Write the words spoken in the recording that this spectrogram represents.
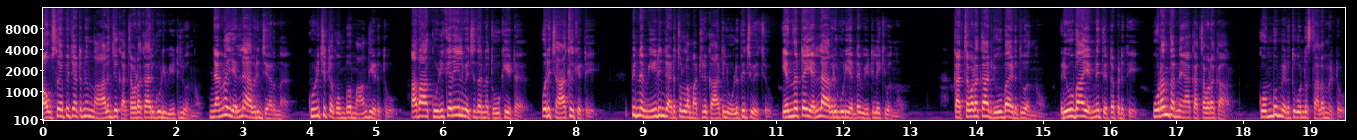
ഔസേപ്പ് ചേട്ടനും നാലഞ്ച് കച്ചവടക്കാരും കൂടി വീട്ടിൽ വന്നു. ഞങ്ങൾ എല്ലാവരും ചേർന്ന് കുഴിച്ചിട്ട കൊമ്പ് മാന്തിയെടുത്തു അത് ആ കുഴിക്കരയിൽ വെച്ച് തന്നെ തൂക്കിയിട്ട് ഒരു ചാക്കിൽ കെട്ടി. പിന്നെ വീടിന്റെ അടുത്തുള്ള മറ്റൊരു കാട്ടിൽ ഒളിപ്പിച്ചു വെച്ചു. എന്നിട്ട് എല്ലാവരും കൂടി എന്റെ വീട്ടിലേക്ക് വന്നു. കച്ചവടക്കാർ രൂപ എടുത്തു വന്നു. രൂപ എണ്ണി തിട്ടപ്പെടുത്തി. ഉടൻ തന്നെ ആ കച്ചവടക്കാർ കൊമ്പും എടുത്തുകൊണ്ട് സ്ഥലം വിട്ടു.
